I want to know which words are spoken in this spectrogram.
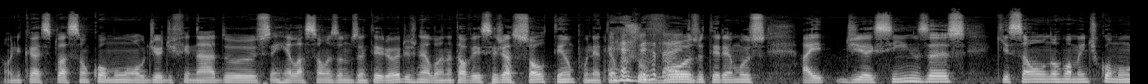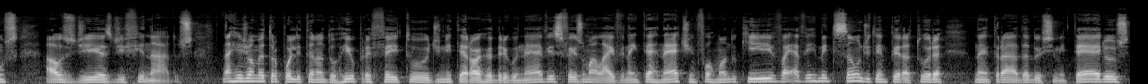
A única situação comum ao dia de finados em relação aos anos anteriores, né, Luana? Talvez seja só o tempo, né? Tempo é chuvoso, verdade. teremos aí dias cinzas que são normalmente comuns aos dias de finados. Na região metropolitana do Rio, o prefeito de Niterói, Rodrigo Neves, fez uma live na internet informando que vai haver medição de temperatura na entrada dos cemitérios,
